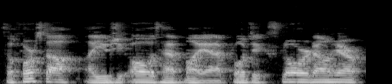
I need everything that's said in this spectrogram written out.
So first off, I usually always have my uh, Project Explorer down here.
